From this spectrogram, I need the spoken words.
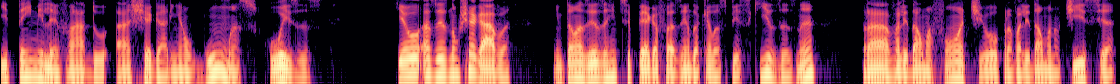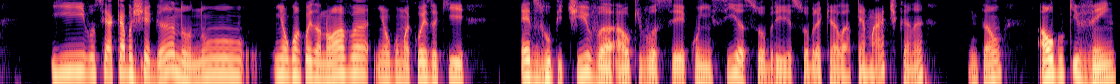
e tem me levado a chegar em algumas coisas que eu às vezes não chegava. Então, às vezes a gente se pega fazendo aquelas pesquisas, né, para validar uma fonte ou para validar uma notícia, e você acaba chegando no, em alguma coisa nova, em alguma coisa que é disruptiva ao que você conhecia sobre, sobre aquela temática, né? Então, algo que vem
